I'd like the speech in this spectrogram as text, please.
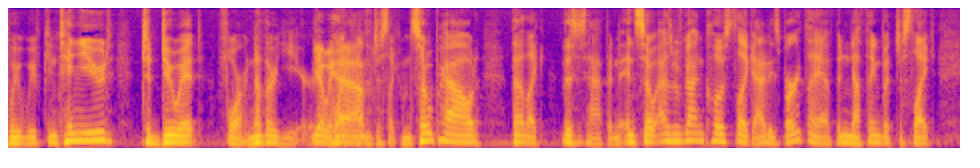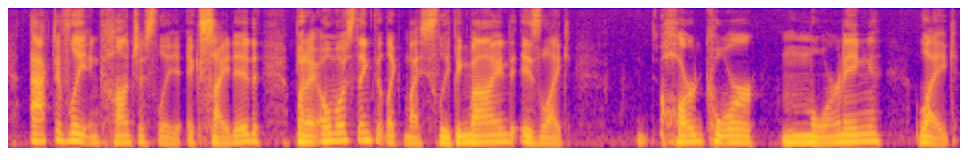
we we've continued to do it for another year. Yeah, we Like, have. I'm just like I'm so proud that like this has happened. And so as we've gotten close to like Addie's birthday I've been nothing but just like actively and consciously excited. But I almost think that like my sleeping mind is like hardcore mourning like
